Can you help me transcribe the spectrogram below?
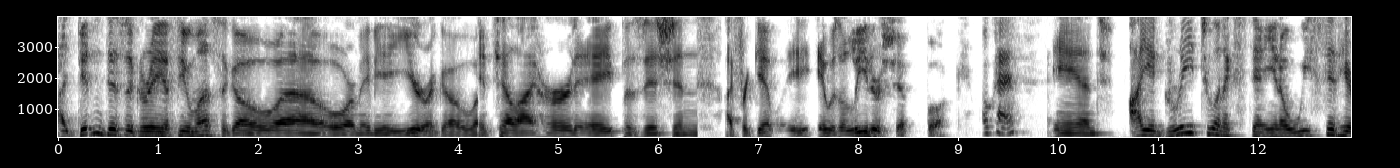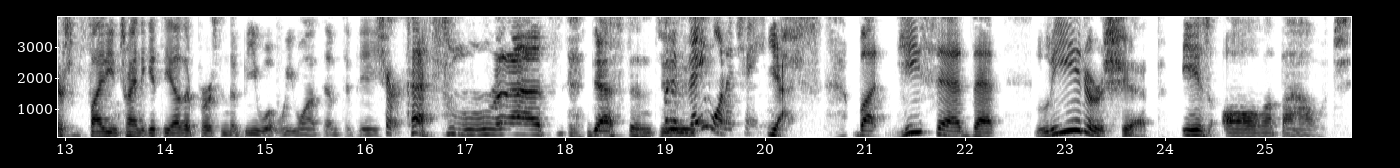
I didn't disagree a few months ago, uh, or maybe a year ago, until I heard a position. I forget. It was a leadership book. Okay. And I agree to an extent. You know, we sit here fighting, trying to get the other person to be what we want them to be. Sure. That's, that's destined to. But if they want to change, Yes. But he said that leadership is all about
